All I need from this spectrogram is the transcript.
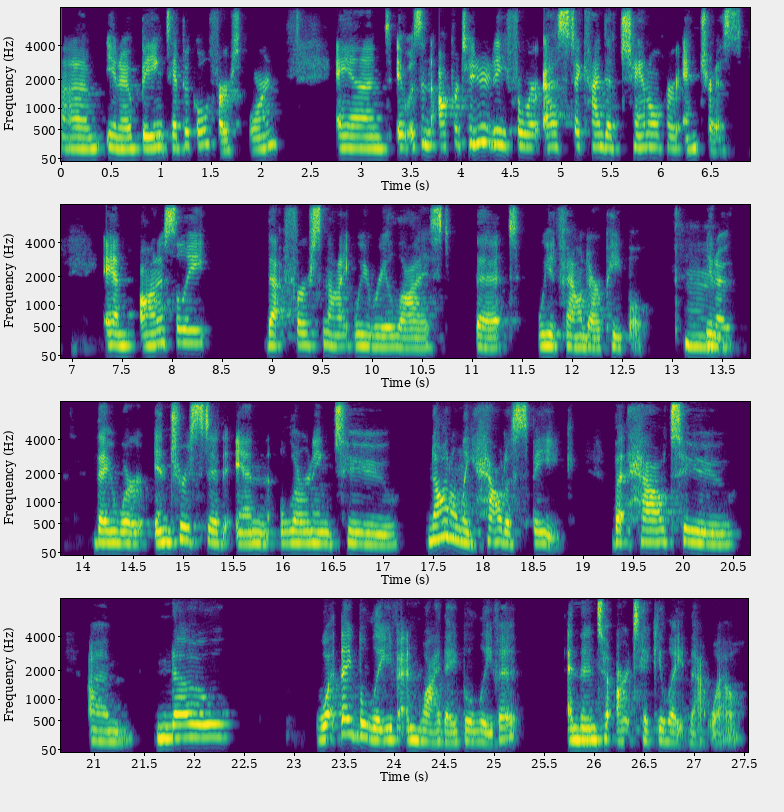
um, you know, being typical firstborn, and it was an opportunity for us to kind of channel her interests. And honestly, that first night we realized that we had found our people. Mm. You know, they were interested in learning to not only how to speak, but how to um, know what they believe and why they believe it, and then to articulate that well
